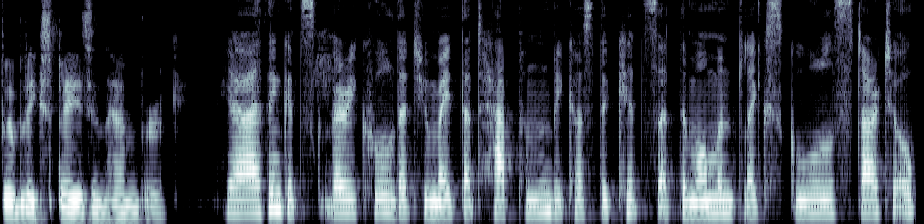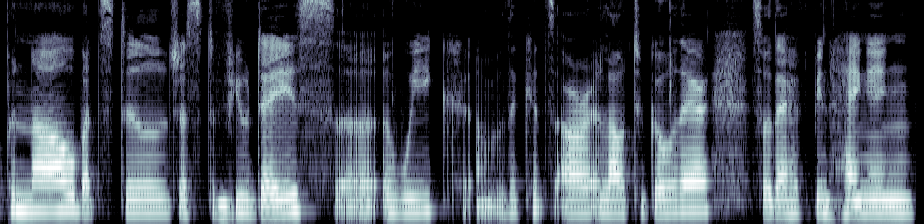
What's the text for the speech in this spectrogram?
public space in hamburg yeah, I think it's very cool that you made that happen because the kids at the moment, like schools, start to open now, but still just a mm. few days uh, a week. Um, the kids are allowed to go there. So they have been hanging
